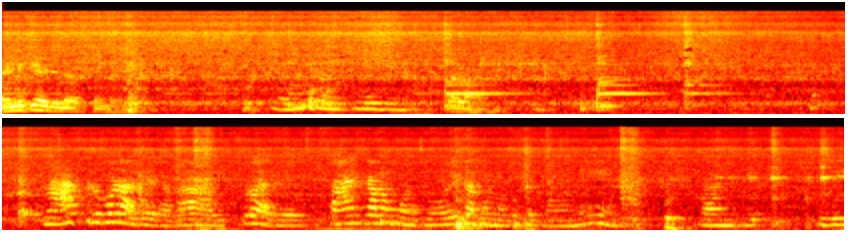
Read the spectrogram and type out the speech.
ఎన్ని కేజీలు వస్తున్నాయి. అలా. రాత్రి కూడా అదే కదా ఇప్పుడు అదే. సాయంకాలం కొంచెం వైటన్నం వండుకుందామని దానికి ఇది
